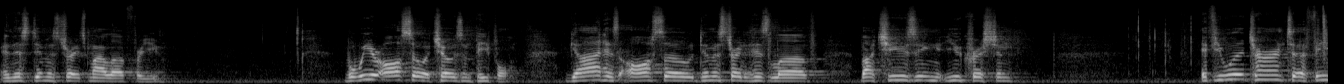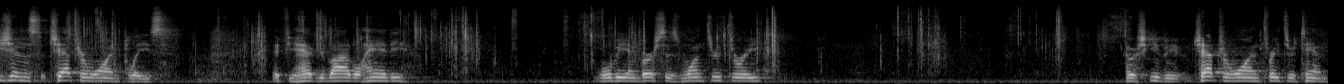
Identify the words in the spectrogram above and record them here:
And this demonstrates my love for you. But we are also a chosen people. God has also demonstrated his love by choosing you, Christian. If you would turn to Ephesians chapter 1, please. If you have your Bible handy, we'll be in verses 1 through 3. Or, excuse me, chapter 1, 3 through 10.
